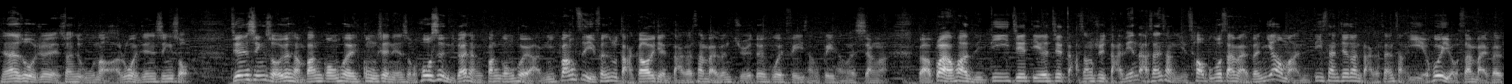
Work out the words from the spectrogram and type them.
简单来说，我觉得也算是无脑啊。如果你今天新手。今天新手又想帮工会贡献点什么，或是你不要讲帮工会啊，你帮自己分数打高一点，打个三百分，绝对会非常非常的香啊，对吧？不然的话，你第一阶、第二阶打上去，打连打三场也超不过三百分，要么你第三阶段打个三场也会有三百分。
